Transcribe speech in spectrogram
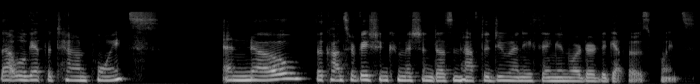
that will get the town points. And no, the Conservation Commission doesn't have to do anything in order to get those points.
